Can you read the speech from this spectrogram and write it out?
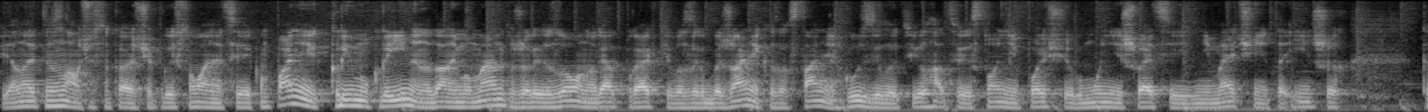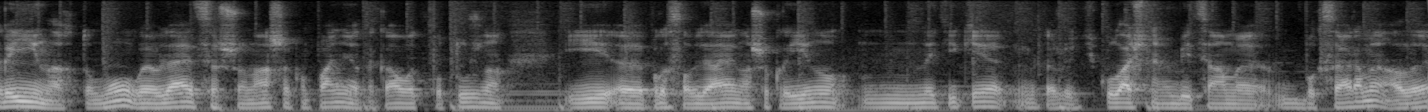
Я навіть не знав, чесно кажучи, про існування цієї компанії. Крім України, на даний момент вже реалізовано ряд проєктів в Азербайджані, Казахстані, Грузії, Литві, Латвії, Естонії, Польщі, Румунії, Швеції, Німеччині та інших країнах. Тому виявляється, що наша компанія така от потужна і е, прославляє нашу країну не тільки кажуть кулачними бійцями, боксерами, але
